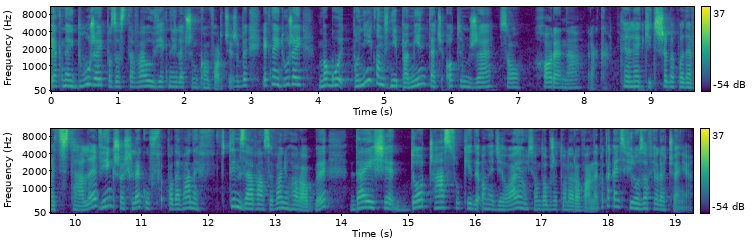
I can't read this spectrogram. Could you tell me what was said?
jak najdłużej pozostawały w jak najlepszym komforcie, żeby jak najdłużej mogły poniekąd nie pamiętać o tym, że są chore na raka. Te leki trzeba podawać stale. Większość leków podawanych w tym zaawansowaniu choroby daje się do czasu, kiedy one działają i są dobrze tolerowane, bo taka jest filozofia leczenia.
